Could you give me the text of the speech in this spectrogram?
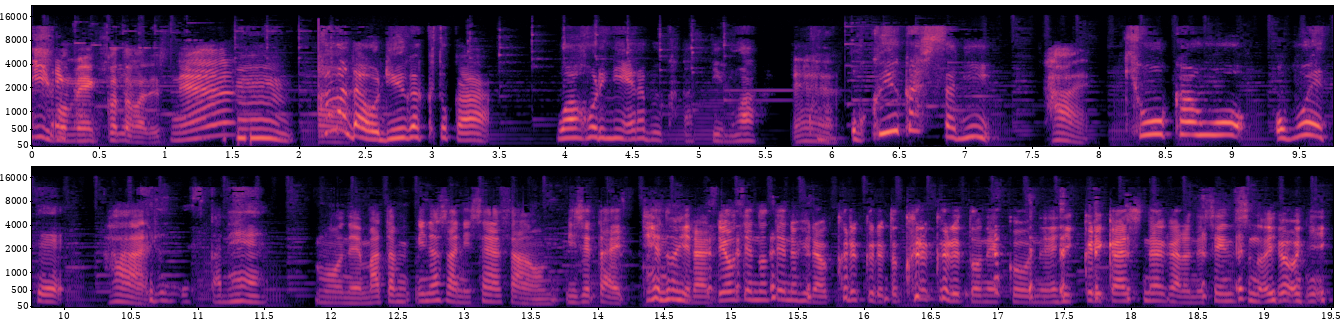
いい褒め言葉ですね。うん。カナダを留学とかワーホリに選ぶ方っていうのは、えー、この奥ゆかしさに共感を覚えてくるんですかね。はいもうねまた皆さんにさやさんを見せたい手のひら両手の手のひらをくるくるとくるくるとねこうねひっくり返しながらねセンスのように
